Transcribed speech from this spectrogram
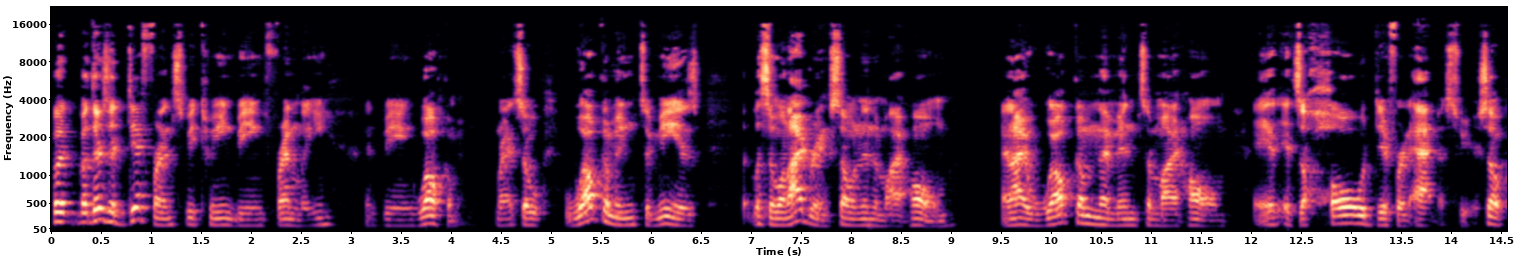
But but there's a difference between being friendly and being welcoming, right? So welcoming to me is listen, when I bring someone into my home and I welcome them into my home, it, it's a whole different atmosphere. So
